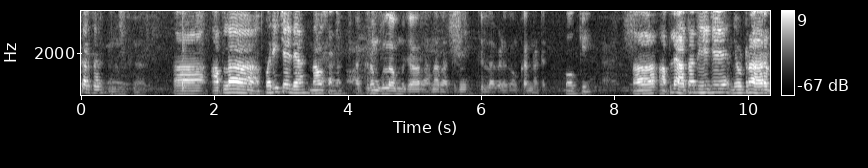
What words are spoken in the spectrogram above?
नमस्कार सर. आपला परिचय द्या नाव सांगा. अक्रम गुलाब मुजावर राहणार रात्री जिल्हा बेळगाव कर्नाटक. ओके. आपल्या हातात हे जे न्यूट्रा हर्ब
